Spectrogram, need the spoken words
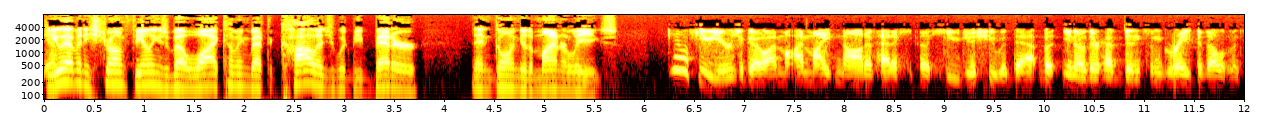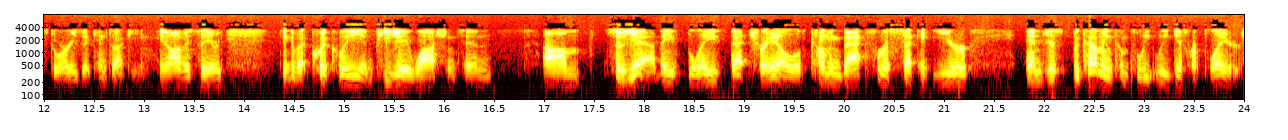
Do you have any strong feelings about why coming back to college would be better than going to the minor leagues? You know, a few years ago, I, mi- I might not have had a, a huge issue with that, but you know, there have been some great development stories at Kentucky. You know, obviously, think about Quickley and PJ Washington. Um, so yeah, they've blazed that trail of coming back for a second year and just becoming completely different players.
